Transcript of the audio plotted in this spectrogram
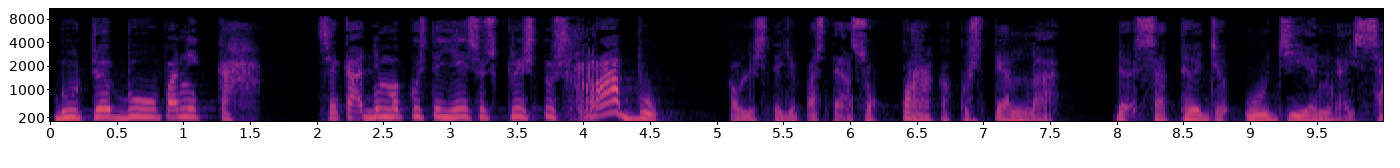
budebu panikah. Seka di Yesus Kristus rabu kau liste je pasti asokor ka Gusti Allah de sateje ujian ga isa.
